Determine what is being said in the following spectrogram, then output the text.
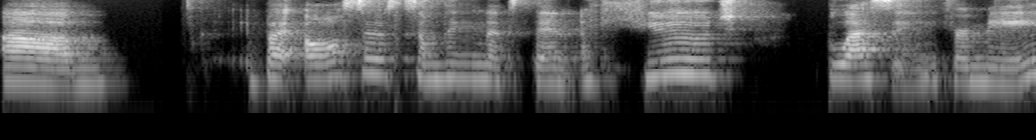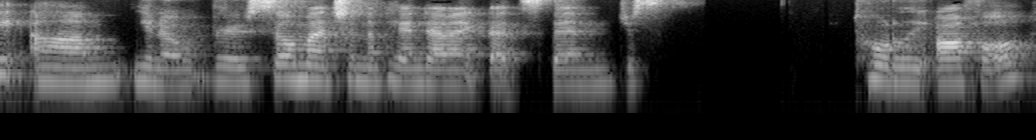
Um, but also something that's been a huge blessing for me. Um, you know, there's so much in the pandemic that's been just totally awful,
